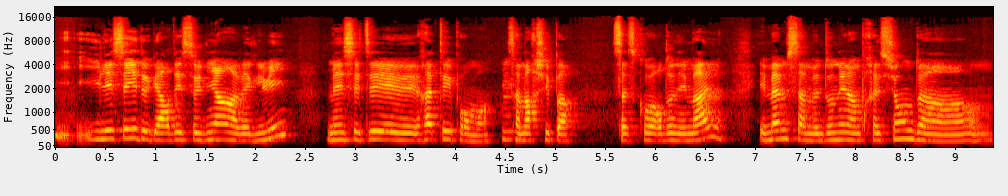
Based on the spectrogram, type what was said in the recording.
il essayait de garder ce lien avec lui, mais c'était raté pour moi. Mm. Ça marchait pas. Ça se coordonnait mal. Et même, ça me donnait l'impression d'un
